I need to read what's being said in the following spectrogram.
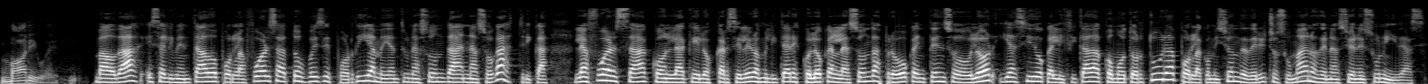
Baodag es alimentado por la fuerza dos veces por día mediante una sonda nasogástrica. La fuerza con la que los carceleros militares colocan las sondas provoca intenso dolor y ha sido calificada como tortura por la Comisión de Derechos Humanos de Naciones Unidas.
